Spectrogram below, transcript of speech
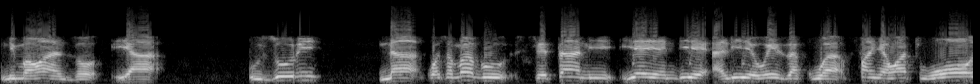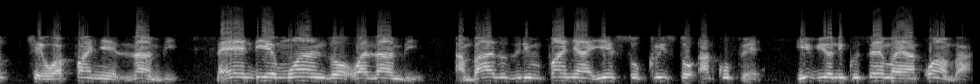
ni mawazo ya uzuri na kwa sababu shetani yeye ndiye aliyeweza kuwafanya watu wote wafanye dhambi na yeye ndiye mwanzo wa dhambi ambazo zilimfanya Yesu Kristo akufe. Hivyo ni kusema ya kwamba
